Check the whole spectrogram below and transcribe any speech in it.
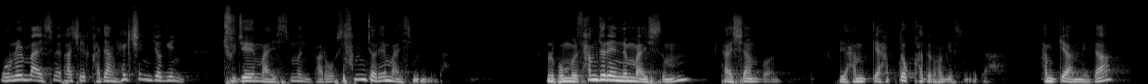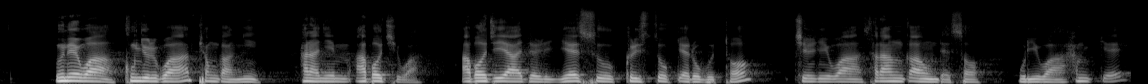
오늘 말씀의 사실 가장 핵심적인 주제의 말씀은 바로 3절의 말씀입니다. 오늘 본문 3절에 있는 말씀 다시 한번 우리 함께 합독하도록 하겠습니다. 함께 합니다. 은혜와 국률과 평강이 하나님 아버지와 아버지의 아들 예수 그리스도께로부터 진리와 사랑 가운데서 우리와 함께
